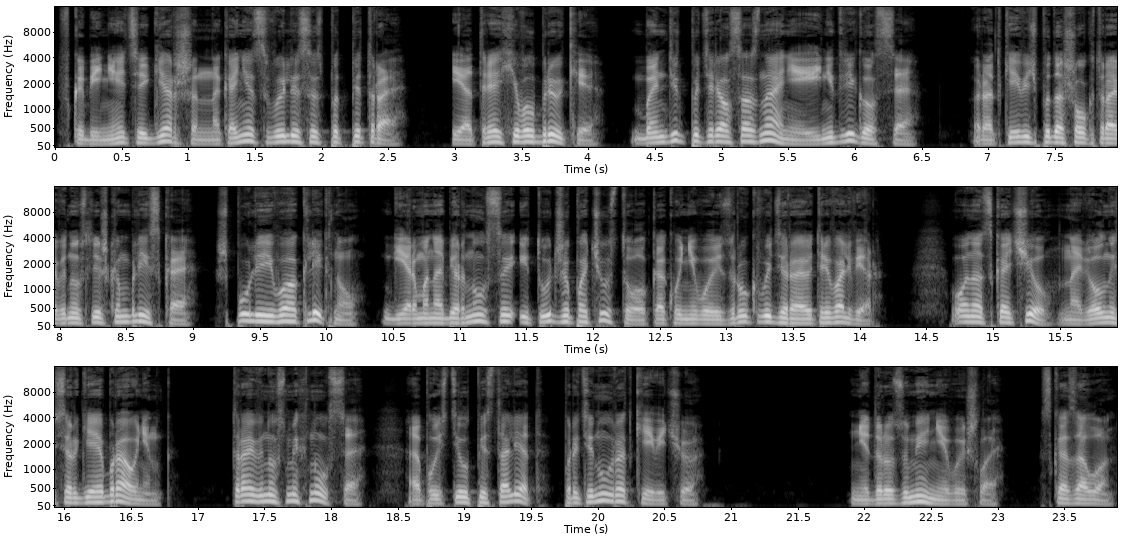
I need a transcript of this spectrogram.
В кабинете Гершин наконец вылез из-под Петра и отряхивал брюки. Бандит потерял сознание и не двигался. Радкевич подошел к Травину слишком близко. Шпуля его окликнул. Герман обернулся и тут же почувствовал, как у него из рук выдирают револьвер. Он отскочил, навел на Сергея Браунинг. Травин усмехнулся, опустил пистолет, протянул Радкевичу. «Недоразумение вышло», — сказал он.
